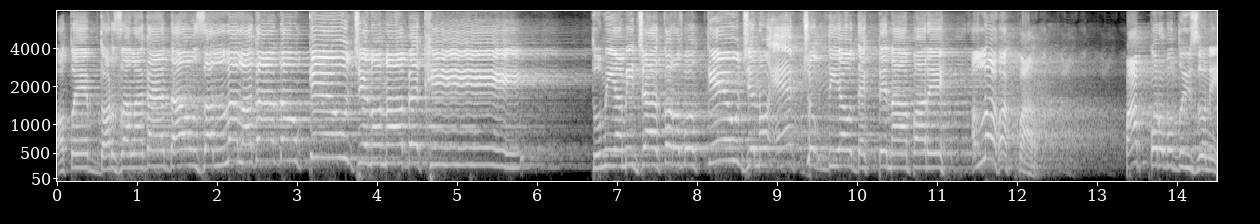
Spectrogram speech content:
অতএব দরজা লাগায় দাও জাল্লা লাগা দাও, কেউ যেন না দেখি। তুমি আমি যা করব, কেউ যেন এক চোখ দিয়াও দেখতে না পারে। আল্লাহ আকবার। পাপ করব দুইজনে,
